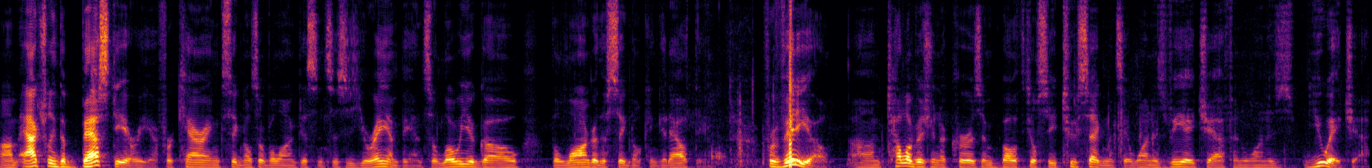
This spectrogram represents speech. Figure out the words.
Um, actually, the best area for carrying signals over long distances is your AM band. So lower you go, the longer the signal can get out there. For video, um, television occurs in both, you'll see two segments here. One is VHF and one is UHF.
